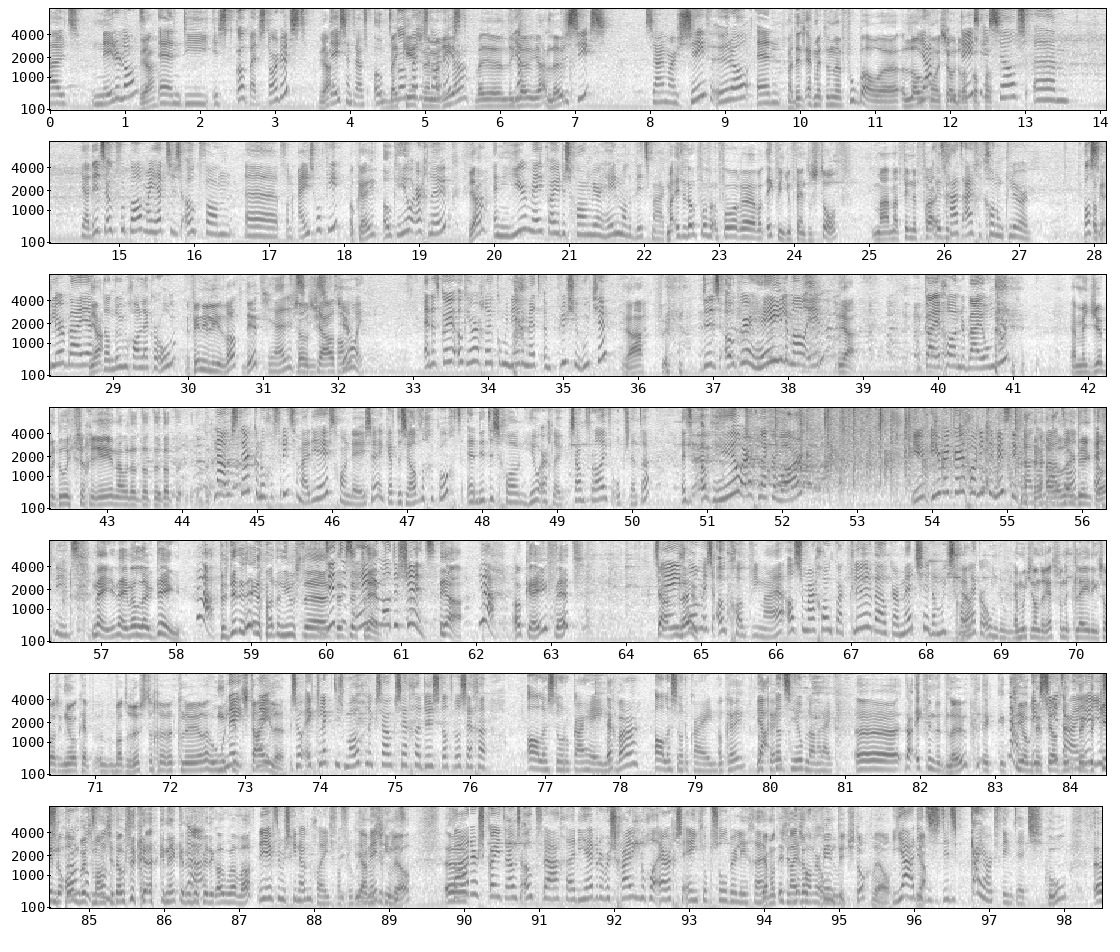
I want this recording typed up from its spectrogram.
uit Nederland. Ja. En die is te koop bij de Stardust. Ja. Deze zijn trouwens ook te Bij koop bij de Kirsten en. Maria? Bij de, Ja, leu- ja, leuk. Precies. Zijn maar 7 euro. En Maar dit is echt met een voetbal logo ja, en zo en er ook deze op. is zelfs... ehm, ja, dit is ook voetbal. Maar je hebt ze dus ook van, eh, van ijshockey. Oké, Ook heel erg leuk. ja? En hiermee kan je dus gewoon weer helemaal de blitz maken. Maar is het ook voor, voor eh, want ik vind Juventus tof, maar, maar vinden, vrou- Het is het- gaat eigenlijk gewoon om kleur. Past Oké. de kleur bij je, Ja. dan doe je hem gewoon lekker om. vinden jullie het wat, dit? Ja, dit Zo'n is sjaaltje? gewoon mooi. En dat kan je ook heel erg leuk combineren met een plusje hoedje. Ja, Dit is ook weer helemaal in. ja. Dan kan je gewoon erbij omdoen. En met je bedoel je suggereer je nou dat... dat, dat, dat Nou, sterker nog, een vriend van mij die heeft gewoon deze. Ik heb dezelfde gekocht. En dit is gewoon heel erg leuk. Ik zou hem vooral even opzetten. Het is ook heel erg lekker warm. Hier, hiermee kun je gewoon niet de mist in gaan, hoor, Ja, leuk ding, toch? Echt niet. nee, nee, wel een leuk ding. Ja, Dus dit is helemaal de nieuwste dit de, is de helemaal de shit. Ja, Ja. oké, vet. Ja, Twee leuk. om is ook gewoon prima. Hè? Als ze maar gewoon qua kleuren bij elkaar matchen, dan moet je ze gewoon Ja. lekker omdoen. En moet je dan de rest van de kleding, zoals ik nu ook heb, wat rustigere kleuren? Hoe moet je het stylen? nee, zo eclectisch mogelijk zou ik zeggen. Dus dat wil zeggen alles door elkaar heen. Echt waar? Alles door elkaar heen. Oké, Ja, dat is heel belangrijk. Eh, nou, ik vind het leuk. Ik, ik Nou, zie ook ik dit zie zelfs het de, de, de kinderombudsman zit ook te knikken, dus Ja. dat vind ik ook wel wat. Die heeft er misschien ook nog wel eentje van vroeger. Ja, misschien wel. Eh, Vaders kan je trouwens ook vragen. Die hebben er waarschijnlijk nog wel ergens eentje op zolder liggen. ja, want is is ook omdoen. vintage, toch wel? Ja, dit, Ja. Is, dit is keihard vintage. Cool. Eh,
